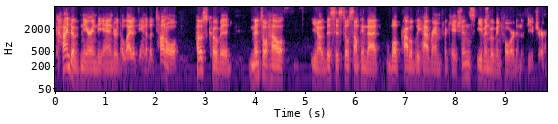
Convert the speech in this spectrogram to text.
kind of nearing the end or the light at the end of the tunnel post COVID, mental health, you know, this is still something that will probably have ramifications even moving forward in the future.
